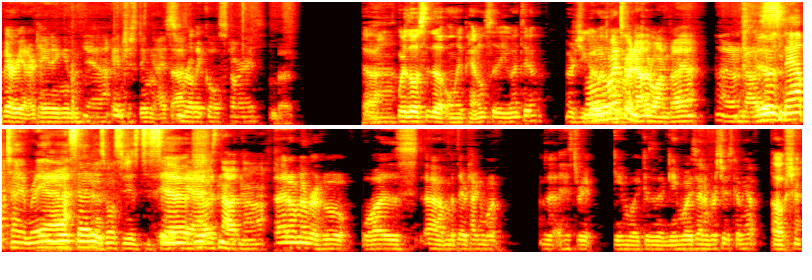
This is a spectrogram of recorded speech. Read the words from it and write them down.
very entertaining and Yeah, interesting i some thought really cool stories. but Yeah. Were those the only panels that you went to? Or did you well, go we to went to another one, but I I don't know. It was nap time, right? Yeah. You guys said it was mostly just to sit. Yeah. yeah, I was not off. I don't remember who it was, um, but they were talking about the history of Game Boy because the Game Boy's anniversary is coming up. Oh sure.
